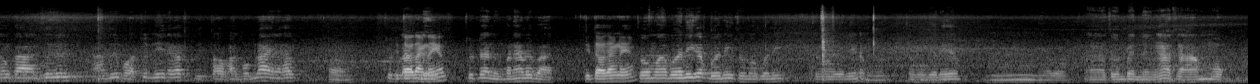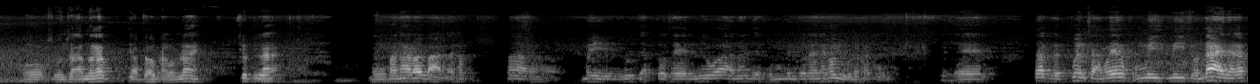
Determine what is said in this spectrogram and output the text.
ต้องการซื้อหาซื้อบอร์ดชุดนี้นะครับ ติดต่อผ่านผมได้นะครับอ๋อชุดติดต่อทางไหนครับชุดละหนึ่งพันห้าร้อยบาท ติดต่อทางไหนครับโทรมาเบอร์นี้ครับเบอร์นี้โทรมาเบอร์นี้โทรมาเบอร์นี้ครับโทรมาเบอร์นี้ครับอืมครับผมอ่าโทรเป็นหนึ่งห้าสามหก หกศูนย์สามนะครับติดต่อผ่านผมได้ ชุดละหนึ่งพันห้าร้อยบาทนะครับ ถ้าไม่รู้จักตัวแทนหรือว่านั่นเดี๋ยวผมเป็นตัวแทนให้เขาอยู่นะครับผมแต่ถ้าเกิดเพื่อนสั่งแล้วผมมีมีส่วนได้นะครับ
